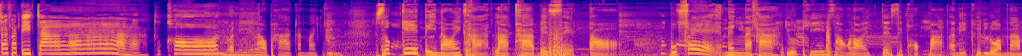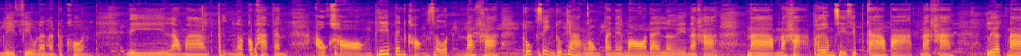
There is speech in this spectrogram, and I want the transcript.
สวัสดีจ้า ทุกคนวันนี้เราพากันมากินซุกี้ตีน้อยค่ะ ราคาเบ็ดเสร็จต่อ บุฟเฟ่หนึ่งนะคะ อยู่ที่ 276 บาท อันนี้คือรวมน้ำรีฟิลแล้วนะทุกคน นี่เรามาถึงเราก็พากัน เอาของที่เป็นของสดนะคะ ทุกสิ่งทุกอย่างลงไปในหม้อได้เลยนะคะ น้ำนะคะ เพิ่ม 49 บาทนะคะ เลือกน้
